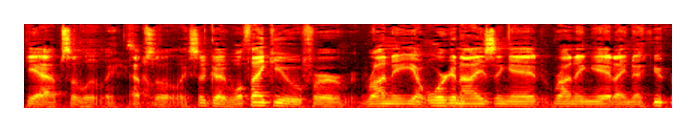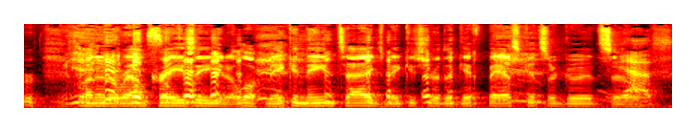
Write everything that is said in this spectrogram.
Yeah, absolutely, so. absolutely. So good. Well, thank you for running, you know, organizing it, running it. I know you were running around crazy. You know, look, making name tags, making sure the gift baskets are good. So, yes,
